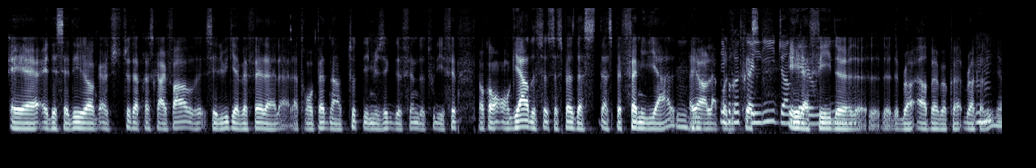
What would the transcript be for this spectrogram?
est, euh, est décédé là, tout de suite après Skyfall. C'est lui qui avait fait la, la- la trompette dans toutes les musiques de films, de tous les films. Donc, on, on garde ce- cette espèce d'as- d'aspect familial. Mhm. D'ailleurs, la productrice et la fille de, de, de- de Bro- Albert Broccoli. Mhm. là.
